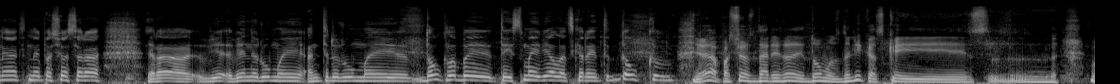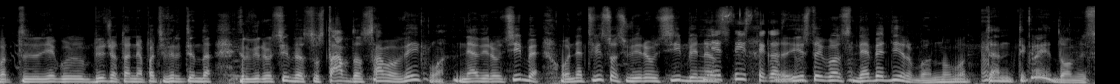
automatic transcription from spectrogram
net jinai pas juos yra, yra vie- vieni rūmai, antri rūmai, daug labai teismai vėl atskirai, tai daug... Ja, pas juos dar yra įdomus dalykas, kai, vat, jeigu biudžetą nepatvirtina ir vyriausybė sustabdo savo veiklą, ne vyriausybė, o net visos vyriausybinės Nes įstaigos. įstaigos nebedirba. Nu, vat, ten tikrai įdomis.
